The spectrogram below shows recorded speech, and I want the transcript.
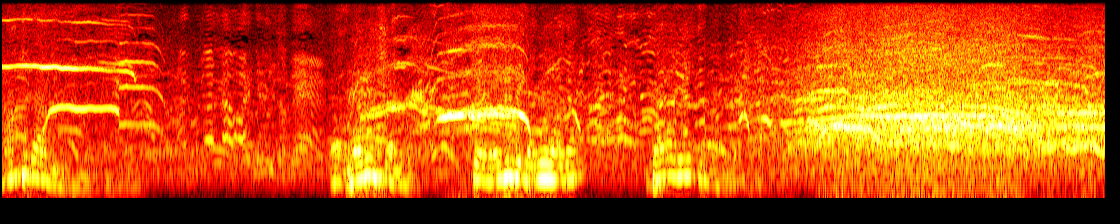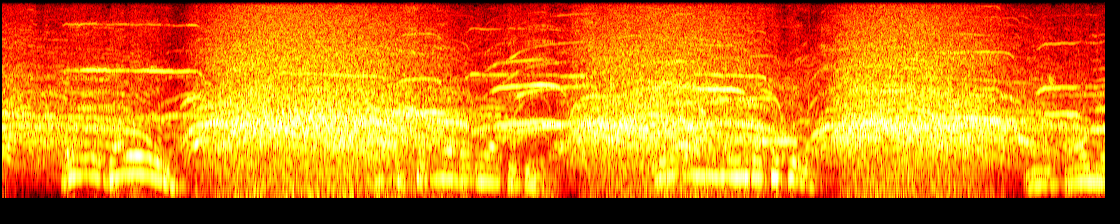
ನಮ್ದುಗಾಗಿ ರವೀಶ್ ಅವರು ಸೊ ಎಲ್ರಿಗೂ ಧನ್ಯವಾದ ಬೇಡ ಹೇಳ್ತೀನಿ ಏ ಡ್ಯಾಡಿ ಸುಮ್ಮನೆ ಬಂದು ಹಾಕಿದ್ದಿ ತಿರುಗಿ ಆ ತಾಳ್ಮೆ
